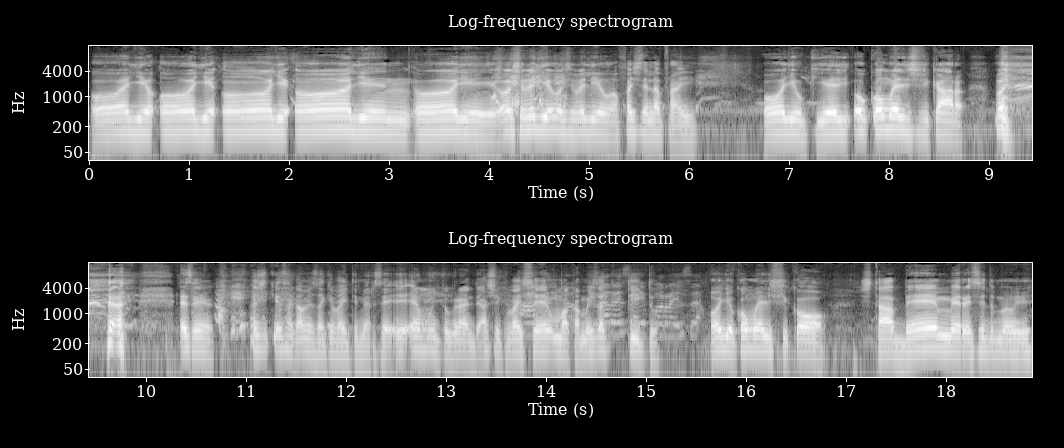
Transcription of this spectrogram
Olhem, olhem, olhem, olhem, olhem. Ô, chevelier, ô, chevelier, afastem lá para aí. Olha o que eles, ou como eles ficaram. Esse- acho que essa camisa aqui vai te merecer. É, é muito grande. Acho que vai ser uma camisa Tito. Olha como ele ficou. Está bem merecido, meu,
